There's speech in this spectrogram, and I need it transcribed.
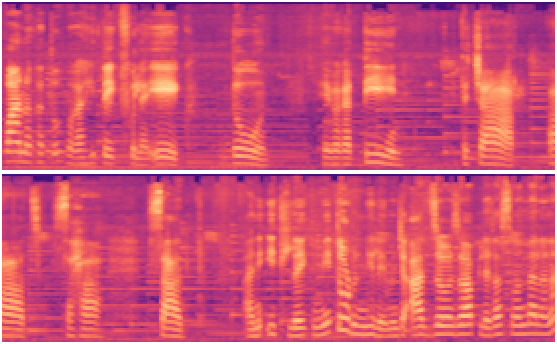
पानं खातो. बघा इथं एक फुल आहे. एक दोन हे बघा तीन इथं चार पाच सहा सात. आणि इथलं एक मी तोडून नेलं म्हणजे आज जवळजवळ आपल्या जास्वंदाला ना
